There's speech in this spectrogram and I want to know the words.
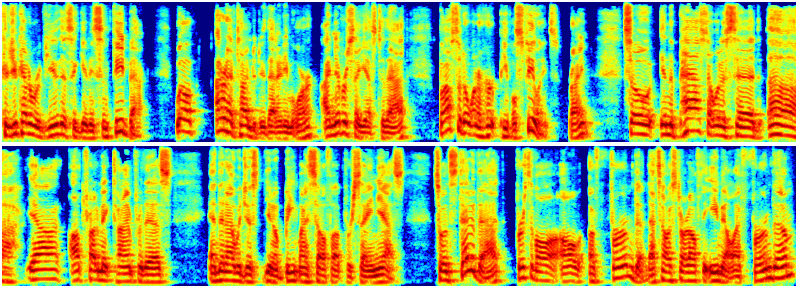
Could you kind of review this and give me some feedback? Well, I don't have time to do that anymore. I never say yes to that, but I also don't want to hurt people's feelings, right? So in the past, I would have said, uh, yeah, I'll try to make time for this. And then I would just, you know, beat myself up for saying yes. So instead of that, first of all, I'll affirm them. That's how I start off the email. I affirm them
